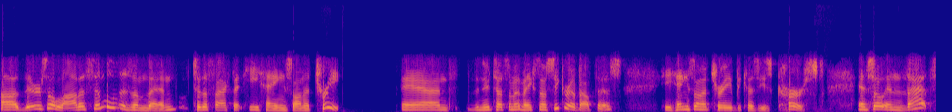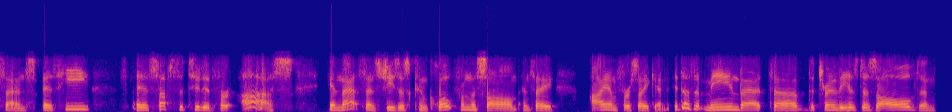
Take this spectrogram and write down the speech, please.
Uh, there's a lot of symbolism then to the fact that he hangs on a tree. And the New Testament makes no secret about this. He hangs on a tree because he's cursed. And so, in that sense, as he is substituted for us, in that sense, Jesus can quote from the psalm and say, I am forsaken. It doesn't mean that uh, the Trinity has dissolved and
